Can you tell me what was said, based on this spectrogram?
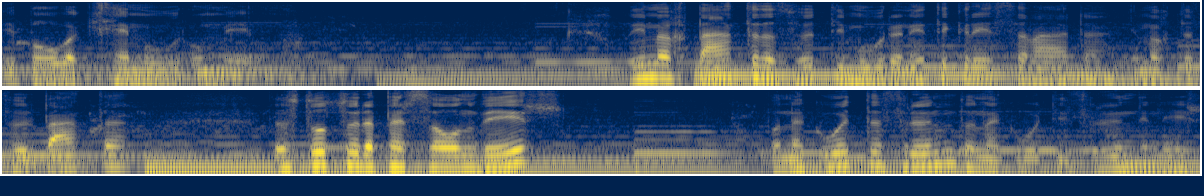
Ich baue keine Mauer um mich herum. Ich möchte beten, dass heute die Mauern nicht gerissen werden. Ich möchte dafür beten, dass du zu einer Person wirst, die ein guter Freund und eine gute Freundin ist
